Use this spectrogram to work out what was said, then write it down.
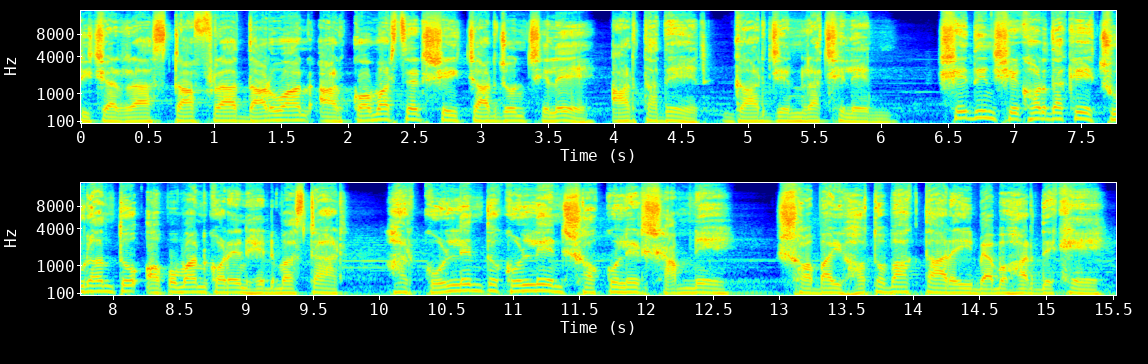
টিচাররা, স্টাফরা, দারোয়ান আর কমার্সের সেই চারজন ছেলে আর তাদের গার্জেনরা ছিলেন। সেদিন শেখরদাকে চূড়ান্ত অপমান করেন হেডমাস্টার। আর করলেন তো করলেন সকলের সামনে। সবাই হতবাক তার এই ব্যবহার দেখে।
